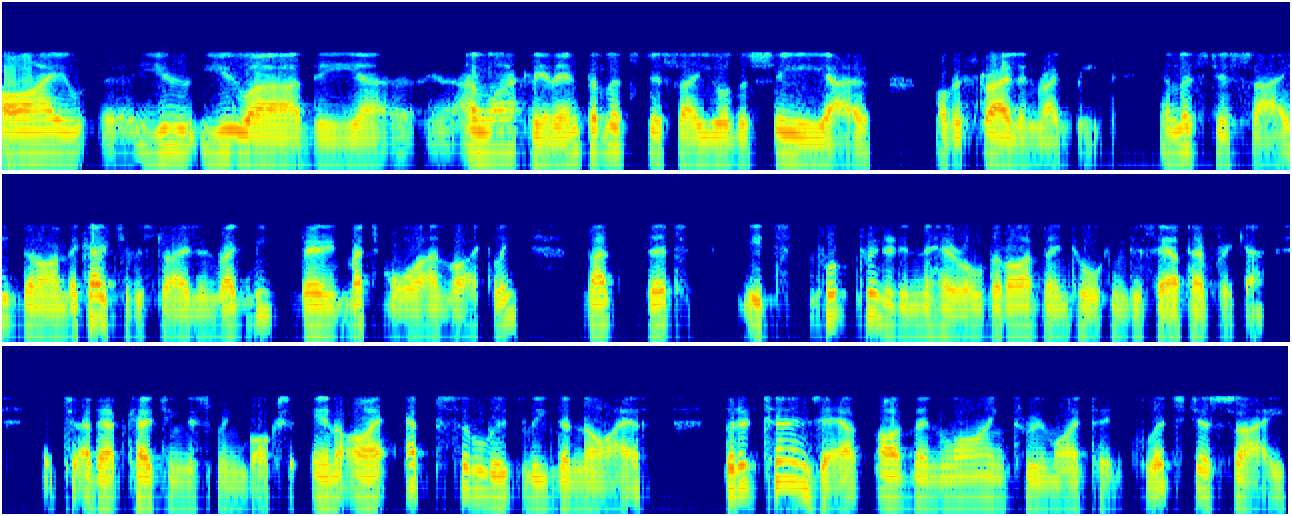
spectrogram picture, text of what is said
I, you, you are the uh, unlikely event, but let's just say you're the CEO of Australian Rugby, and let's just say that I'm the coach of Australian Rugby, very much more unlikely but that it's put, printed in the Herald that I've been talking to South Africa to, about coaching the Springboks, and I absolutely deny it. But it turns out I've been lying through my teeth. Let's just say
